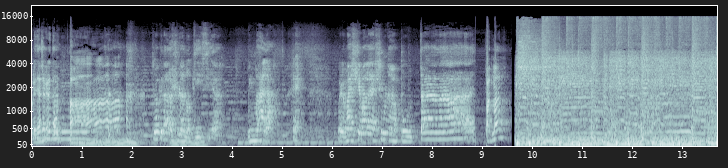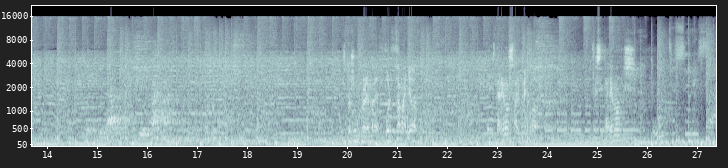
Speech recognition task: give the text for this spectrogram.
¿Policía secreta? Ah. Tengo que daros una noticia muy mala. Bueno, más que mala es una putada. ¿Batman? Esto es un problema de fuerza mayor. Necesitaremos al mejor. Necesitaremos Winter City side.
